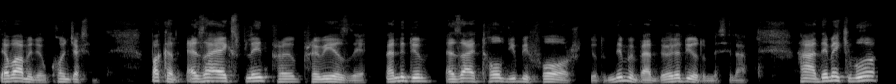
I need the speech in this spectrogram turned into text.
Devam ediyorum. Conjunction. Bakın as I explained pre- previously. Ben de diyorum as I told you before diyordum değil mi? Ben de öyle diyordum mesela. Ha demek ki bu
